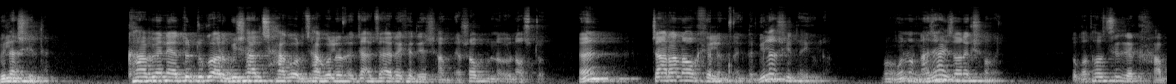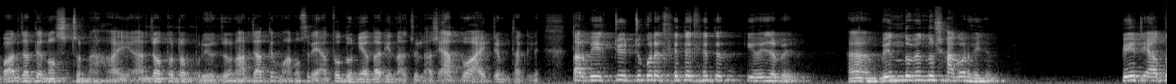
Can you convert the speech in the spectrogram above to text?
বিলাসিতা। খাবেন এতটুকু আর বিশাল ছাগল, ছাগলের রেখে দিয়ে সামনে, সব নষ্ট। হ্যাঁ? চারা নাও খেলেন না এটা বিলাসিতা এগুলো। না, যায় অনেক সময়। তো কথা হচ্ছে যে খাবার যাতে নষ্ট না হয়, আর যতটা প্রয়োজন, আর যাতে মানুষের এত দুনিয়াদারি না চলে আসে, এত আইটেম থাকলে তারপর একটু একটু করে খেতে খেতে কি হয়ে যাবে? হ্যাঁ বিন্দু বিন্দু সাগর হয়ে যাবে। পেট এত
